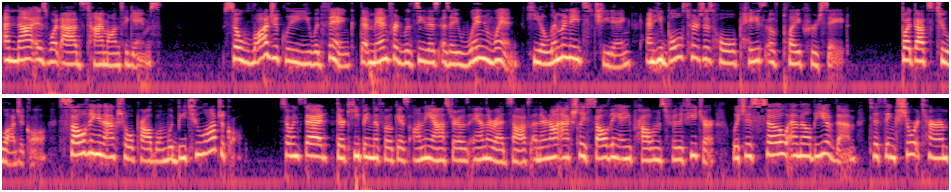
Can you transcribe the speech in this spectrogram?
And that is what adds time onto games. So logically, you would think that Manfred would see this as a win-win. He eliminates cheating and he bolsters his whole pace of play crusade. But that's too logical. Solving an actual problem would be too logical. So instead, they're keeping the focus on the Astros and the Red Sox, and they're not actually solving any problems for the future, which is so MLB of them to think short term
